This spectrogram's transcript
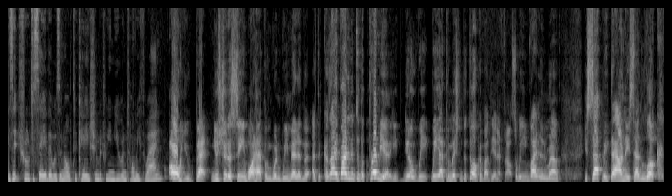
is it true to say there was an altercation between you and Tommy Thwang? Oh, you bet. You should have seen what happened when we met in the, at the, because I invited him to the premiere. He, you know, we, we had permission to talk about the NFL, so we invited him around. He sat me down and he said, look,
